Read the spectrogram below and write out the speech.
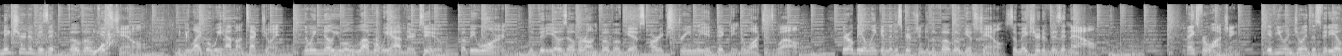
Make sure to visit Vovo Gifts channel. If you like what we have on TechJoint, then we know you will love what we have there too. But be warned, the videos over on Vovo Gifts are extremely addicting to watch as well. There will be a link in the description to the Vovo Gifts channel, so make sure to visit now. Thanks for watching. If you enjoyed this video,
